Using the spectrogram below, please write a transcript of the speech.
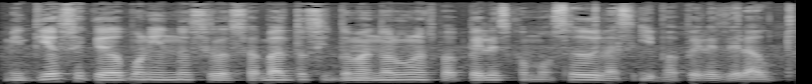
Mi tío se quedó poniéndose los zapatos y tomando algunos papeles como cédulas y papeles del auto.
